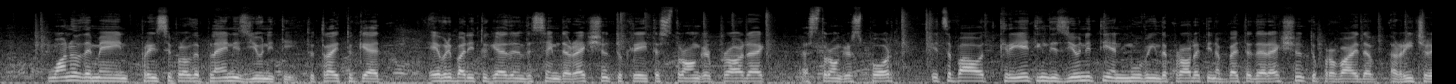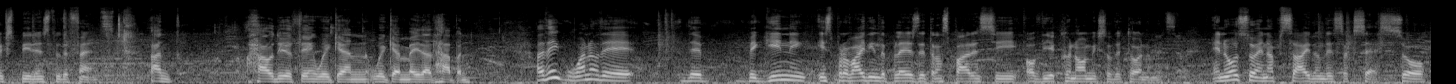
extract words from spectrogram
one of the main principles of the plan is unity, to try to get everybody together in the same direction to create a stronger product, a stronger sport. It's about creating this unity and moving the product in a better direction to provide a, a richer experience to the fans. And how do you think we can we can make that happen? I think one of the the beginning is providing the players the transparency of the economics of the tournaments and also an upside on the success. So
